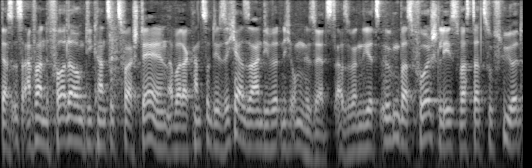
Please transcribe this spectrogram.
Das ist einfach eine Forderung, die kannst du zwar stellen, aber da kannst du dir sicher sein, die wird nicht umgesetzt. Also wenn du jetzt irgendwas vorschlägst, was dazu führt,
